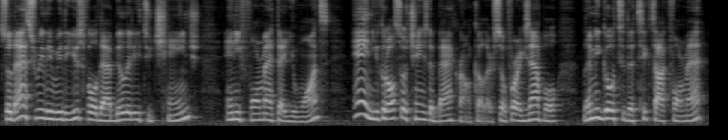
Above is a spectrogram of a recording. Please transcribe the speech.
So that's really, really useful, the ability to change any format that you want and you could also change the background color. So for example, let me go to the TikTok format.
